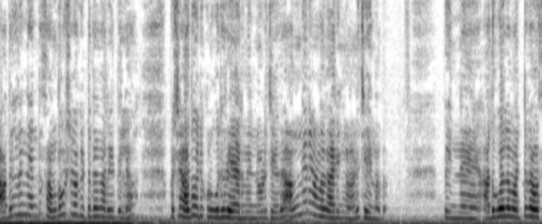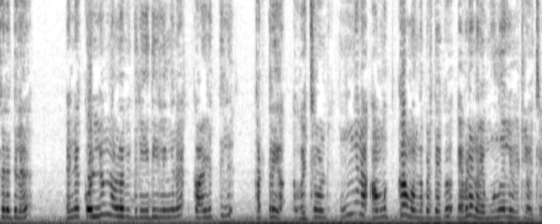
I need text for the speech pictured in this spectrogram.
അതിൽ നിന്ന് എന്ത് സന്തോഷമാണ് കിട്ടുന്നതെന്ന് അറിയത്തില്ല. പക്ഷെ അതൊരു ക്രൂരതയായിരുന്നു എന്നോട് ചെയ്ത് അങ്ങനെയുള്ള കാര്യങ്ങളാണ് ചെയ്യുന്നത്. പിന്നെ അതുപോലെ മറ്റൊരു അവസരത്തിൽ എന്നെ കൊല്ലും എന്നുള്ള രീതിയിൽ ഇങ്ങനെ കഴുത്തിൽ കത്രിക വെച്ചുകൊണ്ട് ഇങ്ങനെ അമുക്കാൻ വന്നപ്പോഴത്തേക്ക് എവിടെയെന്നറിയാം? മൂന്നുകല്ല് വീട്ടിൽ വെച്ച്.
